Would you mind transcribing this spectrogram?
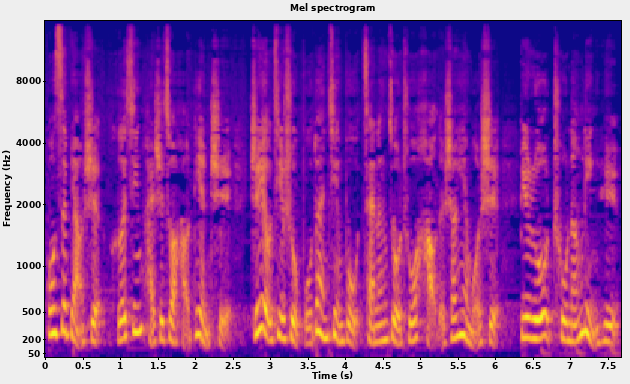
公司表示，核心还是做好电池，只有技术不断进步，才能做出好的商业模式。比如储能领域，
